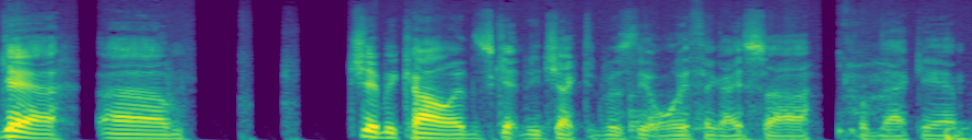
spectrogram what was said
Yeah, um, Jimmy Collins getting ejected was the only thing I saw from that game.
